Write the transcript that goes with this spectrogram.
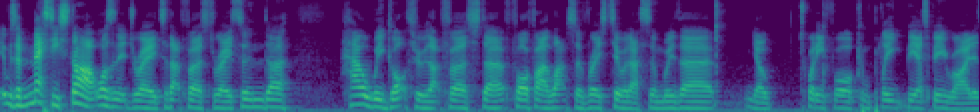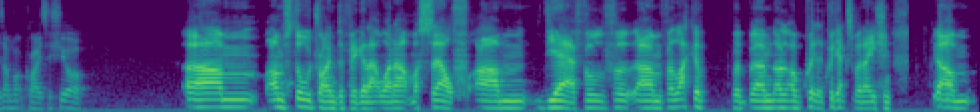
it was a messy start, wasn't it, Dre, to that first race? And uh, how we got through that first uh, four or five laps of race two at Assen with uh, you know 24 complete BSB riders. I'm not quite so sure. Um, I'm still trying to figure that one out myself. Um, yeah, for for um, for lack of um, a quick a quick explanation. Um,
